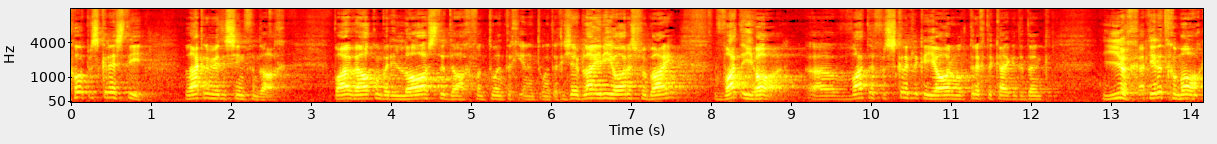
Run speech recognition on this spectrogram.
Corpus Christi. Lekker om jou te sien vandag. Baie welkom by die laaste dag van 2021. As jy bly hierdie jaar is verby, wat 'n jaar. Uh wat 'n verskriklike jaar om op terug te kyk en te dink, "Jeug, ek het dit gemaak."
